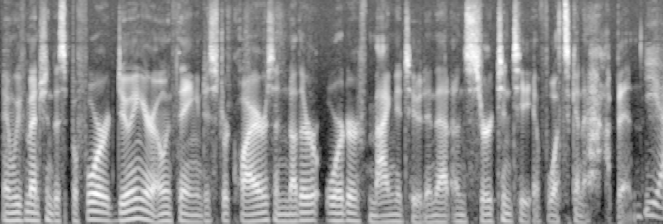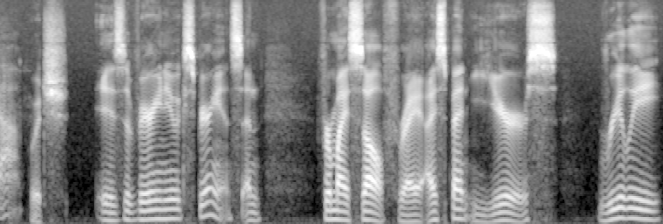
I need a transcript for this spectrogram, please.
and we've mentioned this before, doing your own thing just requires another order of magnitude in that uncertainty of what's going to happen, Yeah. which is a very new experience. And for myself, right, I spent years really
